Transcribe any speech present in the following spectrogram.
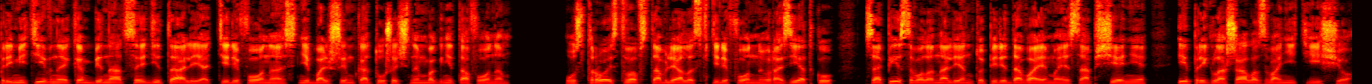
Примитивная комбинация деталей от телефона с небольшим катушечным магнитофоном. Устройство вставлялось в телефонную розетку, записывало на ленту передаваемое сообщение и приглашало звонить еще.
